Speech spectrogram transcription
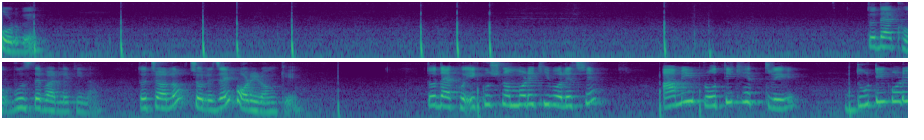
করবে। তো দেখো, বুঝতে পারলে কিনা। তো চলো, চলে যাই পরের অঙ্কে। তো দেখো, একুশ নম্বরে কি বলেছে? আমি প্রতি ক্ষেত্রে দুটি করে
